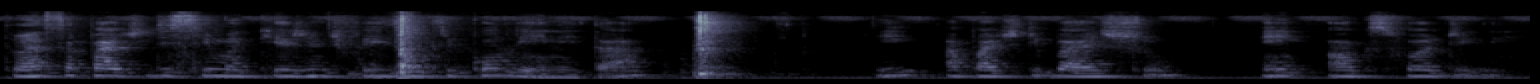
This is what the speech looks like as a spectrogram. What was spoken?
Então, essa parte de cima aqui a gente fez em tricoline, tá? E a parte de baixo em oxfordine.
